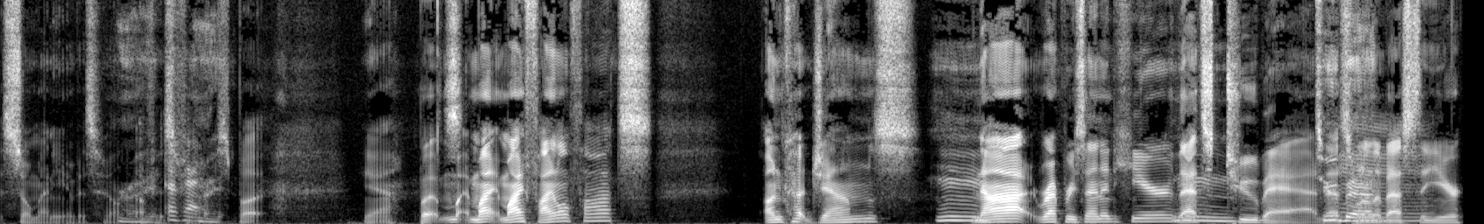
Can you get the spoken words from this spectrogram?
so many of his films, of his Okay. films, but yeah. But my, my my final thoughts: Uncut Gems, not represented here. That's Mm. too bad. Too That's one of the best of the year.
